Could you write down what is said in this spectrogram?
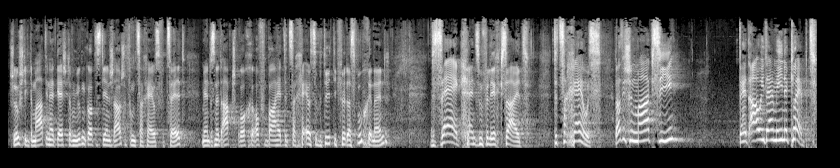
Ist lustig, der Martin hat gestern vom Jugendgottesdienst auch schon vom Zachäus erzählt. Wir haben das nicht abgesprochen. Offenbar hat der Zachäus eine Bedeutung für das Wochenende. Der Säg, haben sie ihm vielleicht gesagt. Der Zachäus. Das ist ein Mann gewesen, der hat auch in dem hineingelebt.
